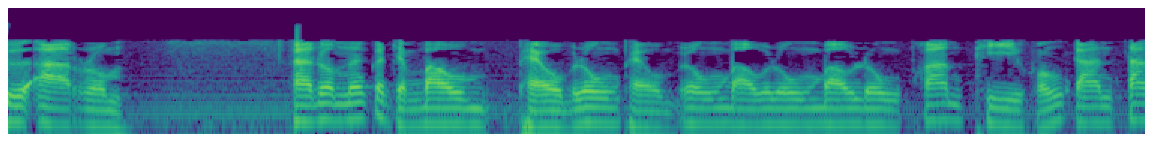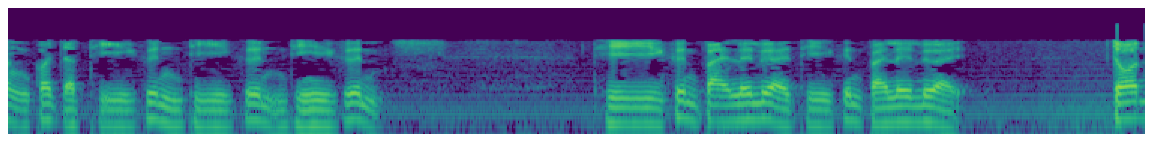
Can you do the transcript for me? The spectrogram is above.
คืออารมณ์ อารมณ์นั้นก็จะเบาแผ่วลงแผ่วลงเบาลงเบาลงความถี่ของการตั้งก็จะถี่ขึ้นถี่ขึ้นถี่ขึ้นถี่ขึ้นไปเรื่อยๆถี่ขึ้นไปเรื่อยๆจน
